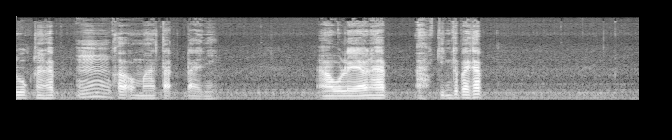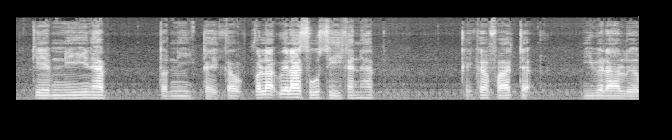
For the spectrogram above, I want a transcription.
รุกนะครับ อืมเขาเอามาตัดได้นี่ เอาแล้วนะครับอ้าวกินเข้าไปครับ เกมนี้นะครับ ตอนนี้ไก่กับเวลาเวลาสูสีกันครับ ไก่ก้าฟ้าจะมีเวลาเหลือ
